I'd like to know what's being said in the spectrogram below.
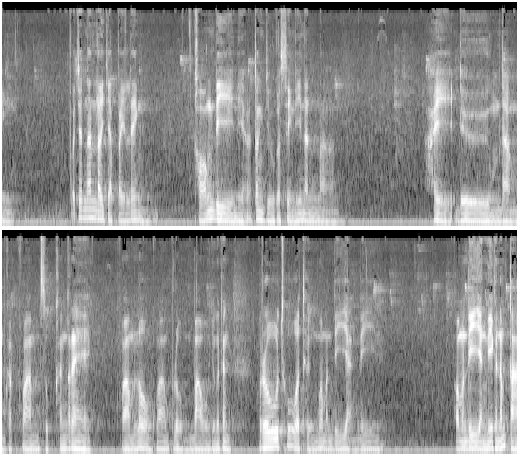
ง เพราะฉะนั้นเราอย่าไปเร่งของดีเนี่ยต้องอยู่กับสิ่งนี้นานๆ ให้ดื่มดำกับความสุขครั้งแรก ความโล่งความโปร่งเบาจนกระทั่งรู้ทั่วถึงว่ามันดีอย่างนี้พอมันดีอย่างนี้ก็น้ำตา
